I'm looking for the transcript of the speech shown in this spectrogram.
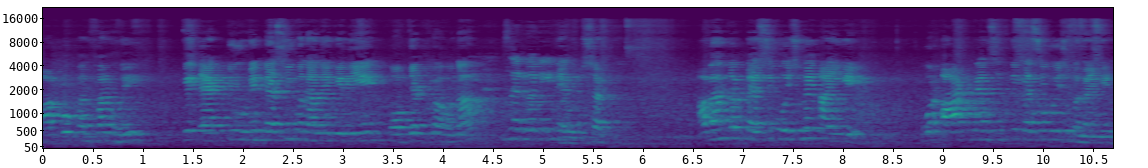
आपको कंफर्म हुई कि एक्टिव में पैसिव बनाने के लिए ऑब्जेक्ट का होना ज़रूरी है। है। अब हम जब पैसिव वॉइस में आएँगे और आठ टेंस की पैसिव वॉइस बनाएँगे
